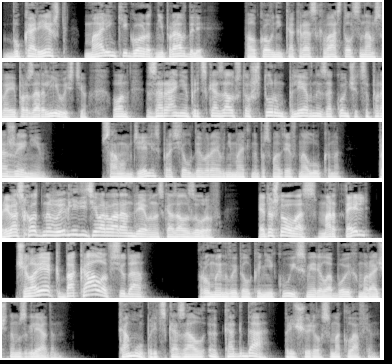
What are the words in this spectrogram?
«Букарешт — маленький город, не правда ли? Полковник как раз хвастался нам своей прозорливостью. Он заранее предсказал, что штурм Плевны закончится поражением. «В самом деле?» — спросил Девре, внимательно посмотрев на Лукана. «Превосходно выглядите, Варвара Андреевна», — сказал Зуров. «Это что у вас, мартель? Человек, бокалов сюда!» Румын выпил коньяку и смерил обоих мрачным взглядом. «Кому предсказал, э, когда?» — прищурился Маклафлин.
